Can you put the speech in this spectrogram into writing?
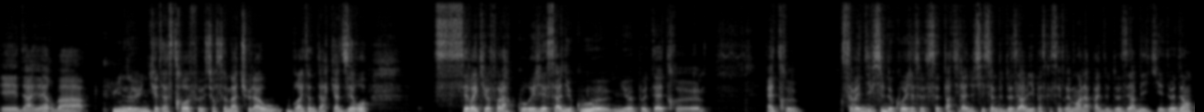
Et derrière, bah, une, catastrophe sur ce match-là où Brighton perd 4-0 c'est vrai qu'il va falloir corriger ça. Du coup, euh, mieux peut-être euh, être. Ça va être difficile de corriger cette partie-là du système de deux herbies parce que c'est vraiment la patte de deux herbies qui est dedans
